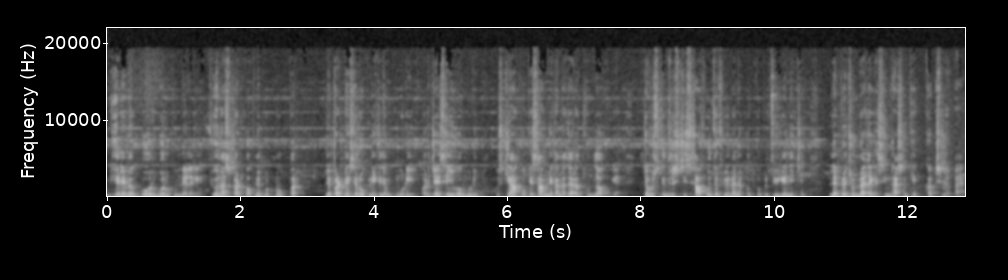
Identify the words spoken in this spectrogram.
घेरे में गोल गोल घूमने लगे। फ्योना स्कर्ट को अपने घुटनों पर लिपटने से रोकने के लिए मुड़ी और जैसे ही वो मुड़ी, उसकी आँखों के सामने का नज़ारा धुंधला हो गया। जब उसकी दृष्टि साफ़ हुई तो फ्योना ने खुद को पृथ्वी के नीचे लेप्रेचुन राजा के सिंहासन के कक्ष में पाया।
